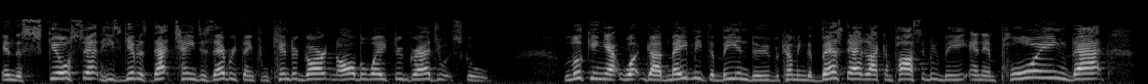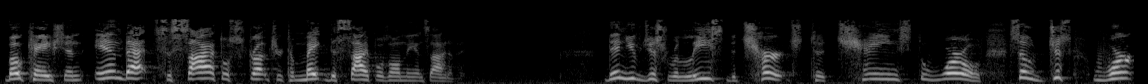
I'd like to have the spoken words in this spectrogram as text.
in the skill set He's given us. That changes everything from kindergarten all the way through graduate school. Looking at what God made me to be and do, becoming the best at it I can possibly be, and employing that vocation in that societal structure to make disciples on the inside of it then you've just released the church to change the world. So just work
